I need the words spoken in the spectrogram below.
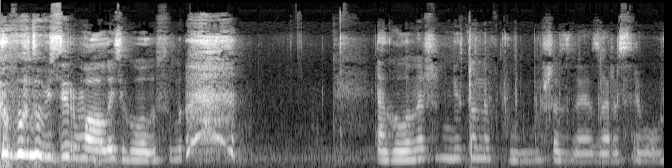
Воно взірвалось голосно. Так, головне, щоб ніхто не що зараз тривога.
